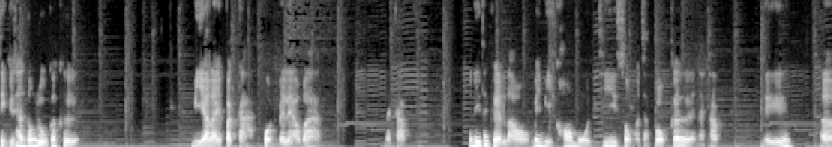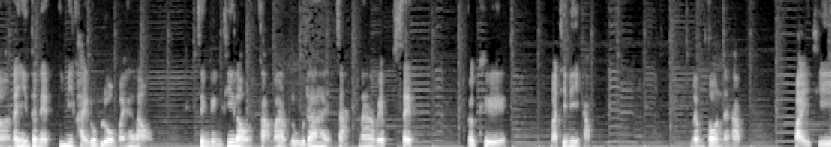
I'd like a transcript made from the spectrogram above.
สิ่งที่ท่านต้องรู้ก็คือ มีอะไรประกาศผลไปแล้วบ้างนะครับทีนี้ถ้าเกิดเราไม่มีข้อมูลที่ส่งมาจากโบรกเกอร์นะครับ หรือในอินเทอร์เน็ตที่มีใครรวบรวมไว้ให้เรา สิ่งหนึ่งที่เราสามารถรู้ได้จากหน้าเว็บเซ็ตก็คือมาที่นี่ครับ เริ่มต้นนะครับ ไปที่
